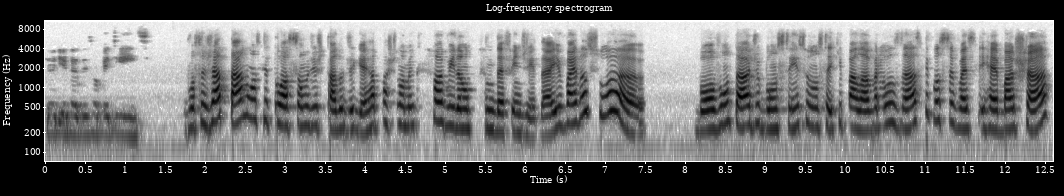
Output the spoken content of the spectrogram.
Teoria da desobediência. Você já está numa situação de estado de guerra a partir do momento que sua vida não está sendo defendida. Aí vai da sua boa vontade, bom senso, não sei que palavra usar, se você vai se rebaixar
